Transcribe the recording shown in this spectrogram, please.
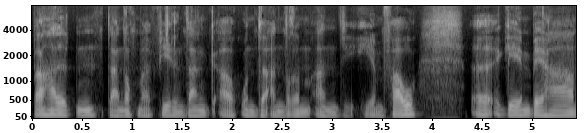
behalten. Da nochmal vielen Dank auch unter anderem an die EMV äh, GmbH.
